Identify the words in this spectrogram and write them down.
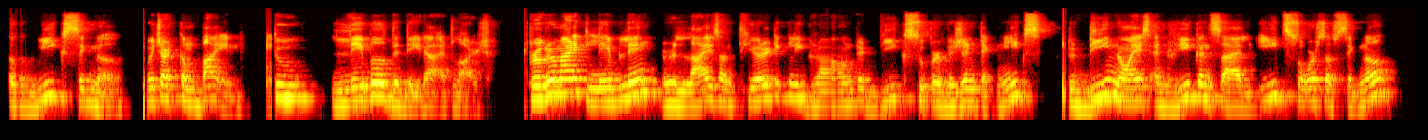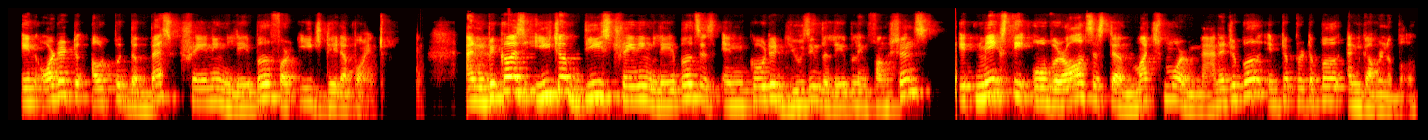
of weak signal, which are combined to label the data at large. Programmatic labeling relies on theoretically grounded weak supervision techniques to denoise and reconcile each source of signal in order to output the best training label for each data point. And because each of these training labels is encoded using the labeling functions, it makes the overall system much more manageable, interpretable, and governable.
